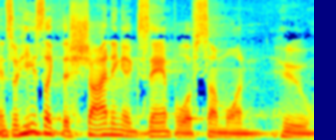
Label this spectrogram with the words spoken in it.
and so he's like the shining example of someone who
